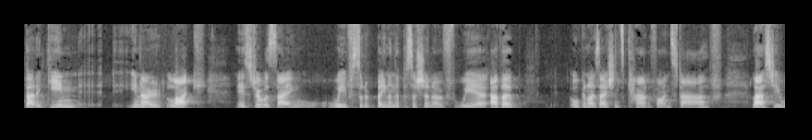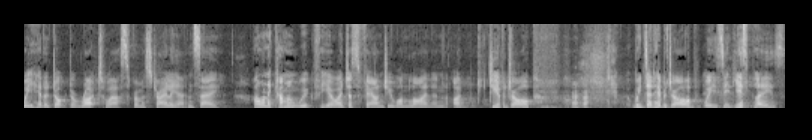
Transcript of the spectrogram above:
but again, you know, like Esther was saying, we've sort of been in the position of where other organisations can't find staff. last year we had a doctor write to us from Australia and say, I want to come and work for you. I just found you online and I, do you have a job? we did have a job. We said, yes, please.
